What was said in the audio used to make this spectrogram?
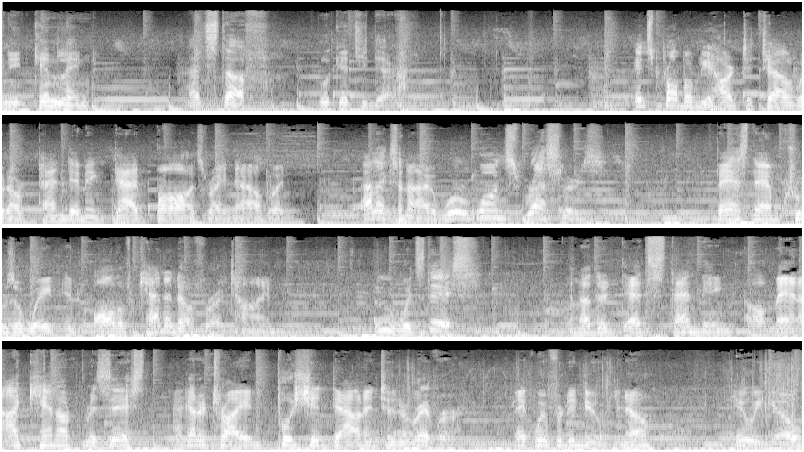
You need kindling, that stuff will get you there. It's probably hard to tell with our pandemic dad bods right now, but Alex and I were once wrestlers. Best damn cruiserweight in all of Canada for a time. Ooh, what's this? Another dead standing? Oh man, I cannot resist. I gotta try and push it down into the river. Make way for the new, you know? Here we go.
